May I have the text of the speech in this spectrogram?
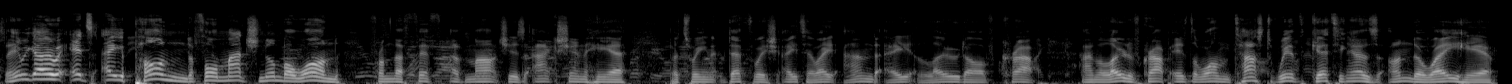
So here we go. It's a pond for match number one from the 5th of March's action here between Deathwish 808 and a load of crap. And a load of crap is the one tasked with getting us underway here.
